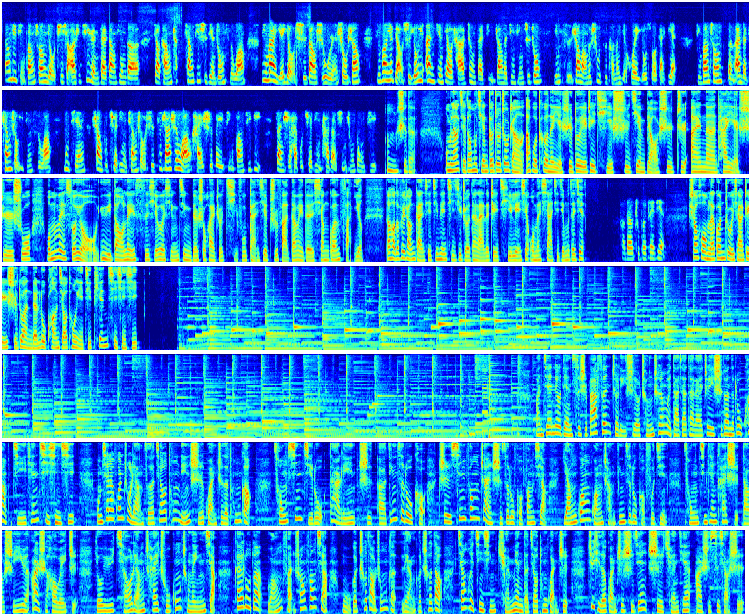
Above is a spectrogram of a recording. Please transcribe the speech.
当地警方称，有至少二十七人在当天的教堂枪击事件中死亡，另外也有十到十五人受伤。警方也表示，由于案件调查正在紧张的进行之中，因此伤亡的数字可能也会有所改变。警方称，本案的枪手已经死亡。目前尚不确定枪手是自杀身亡还是被警方击毙，暂时还不确定他的行凶动机。嗯，是的，我们了解到，目前德州州长阿伯特呢也是对这起事件表示致哀呢。他也是说，我们为所有遇到类似邪恶行径的受害者祈福，感谢执法单位的相关反应。那好的，非常感谢今天齐记者带来的这期连线，我们下期节目再见。好的，主播再见。稍后我们来关注一下这一时段的路况、交通以及天气信息。晚间六点四十八分，这里是由程琛为大家带来这一时段的路况及天气信息。我们先来关注两则交通临时管制的通告。从新吉路大林十呃丁字路口至新丰站十字路口方向，阳光广场丁字路口附近，从今天开始到十一月二十号为止，由于桥梁拆除工程的影响，该路段往返双方向五个车道中的两个车道将会进行全面的交通管制。具体的管制时间是全天二十四小时。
